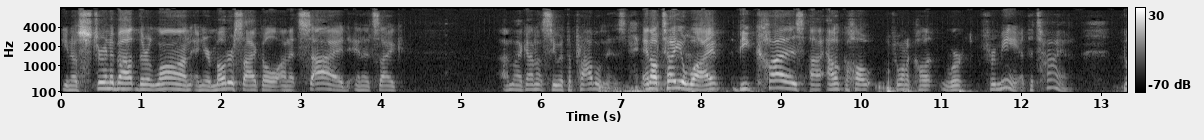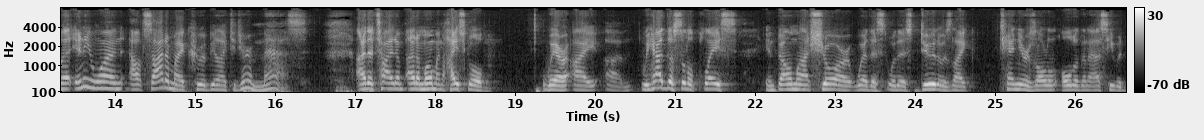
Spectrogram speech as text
you know, strewn about their lawn and your motorcycle on its side, and it's like, I'm like, I don't see what the problem is. And I'll tell you why. Because uh, alcohol, if you want to call it, worked for me at the time. But anyone outside of my crew would be like, dude, you're a mess. I had a, time, had a moment in high school where I, um, we had this little place in Belmont Shore where this, where this dude that was like 10 years old, older than us, he would,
